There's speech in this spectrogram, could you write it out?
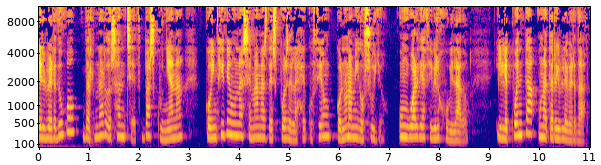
El verdugo Bernardo Sánchez Vascuñana coincide unas semanas después de la ejecución con un amigo suyo, un guardia civil jubilado, y le cuenta una terrible verdad.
